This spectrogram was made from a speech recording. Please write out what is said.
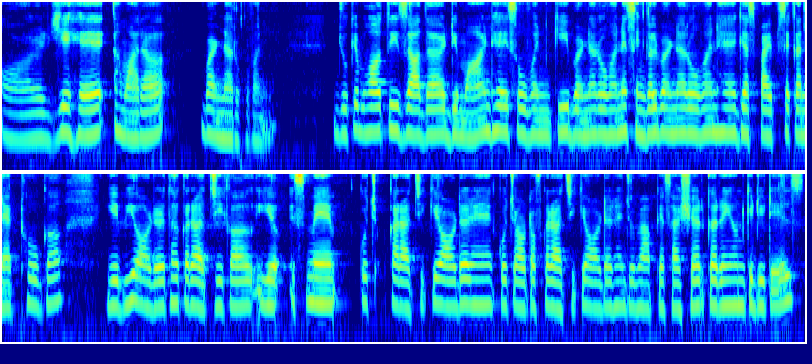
और ये है हमारा बर्नर ओवन जो कि बहुत ही ज़्यादा डिमांड है इस ओवन की। बर्नर ओवन है सिंगल बर्नर ओवन है गैस पाइप से कनेक्ट होगा। ये भी ऑर्डर था कराची का। ये इसमें कुछ कराची के ऑर्डर हैं, कुछ आउट ऑफ़ कराची के ऑर्डर हैं, जो मैं आपके साथ शेयर कर रही हूँ उनकी डिटेल्स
